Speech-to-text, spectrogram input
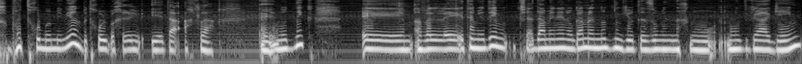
בתחום המיניות, בתחומים אחרים היא הייתה אחלה אה, נודניק. אה, אבל אה, אתם יודעים, כשאדם איננו, גם לנודניקיות הזו אנחנו מתגעגעים.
